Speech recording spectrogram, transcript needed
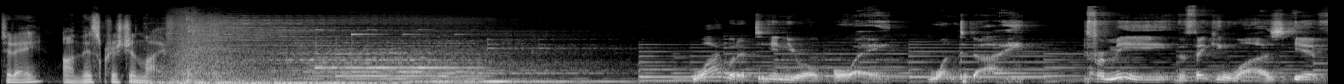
Today on This Christian Life. Why would a 10 year old boy want to die? For me, the thinking was if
